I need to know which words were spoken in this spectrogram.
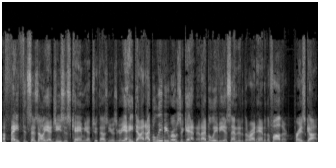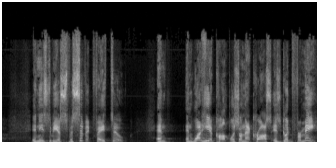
A faith that says, oh, yeah, Jesus came, yeah, 2,000 years ago. Yeah, he died. I believe he rose again, and I believe he ascended to the right hand of the Father. Praise God. It needs to be a specific faith, too. And, and what he accomplished on that cross is good for me.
